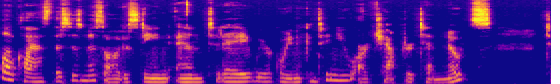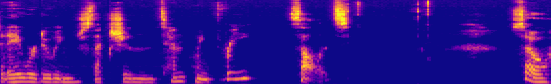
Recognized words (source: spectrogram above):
Hello class, this is Miss Agostine and today we are going to continue our chapter 10 notes. Today we're doing section 10.3, solids. So,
